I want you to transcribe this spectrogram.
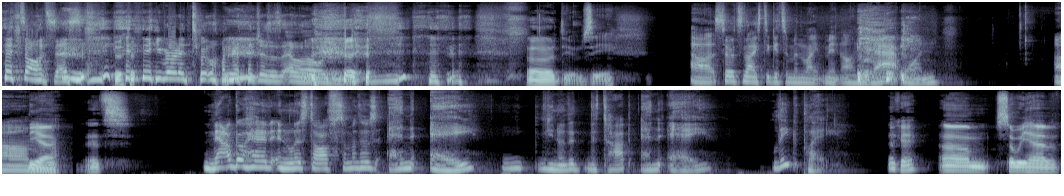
That's all it says. he wrote a tweet longer that just says LOL. oh, Doomsee. Uh, so it's nice to get some enlightenment on that one. Um, yeah, it's now go ahead and list off some of those NA, you know, the, the top NA league play. Okay. Um, so we have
